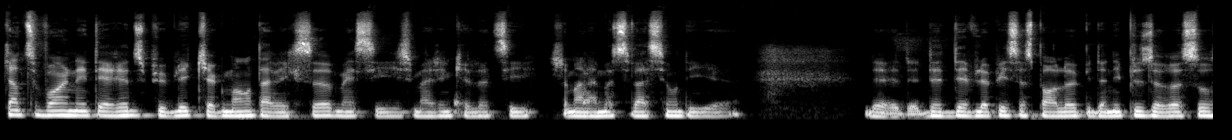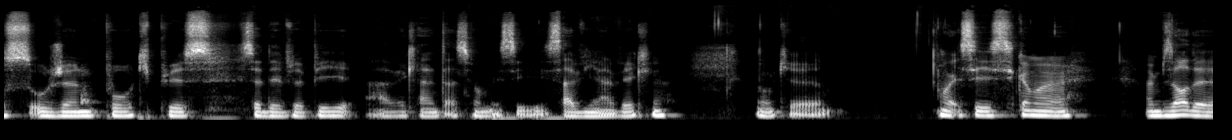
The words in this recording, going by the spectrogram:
quand tu vois un intérêt du public qui augmente avec ça, ben c'est, j'imagine que là, tu justement, la motivation des, euh, de, de, de développer ce sport-là, puis donner plus de ressources aux jeunes pour qu'ils puissent se développer avec la natation, mais c'est, ça vient avec, là. Donc, euh, ouais, c'est, c'est comme un, un bizarre de,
